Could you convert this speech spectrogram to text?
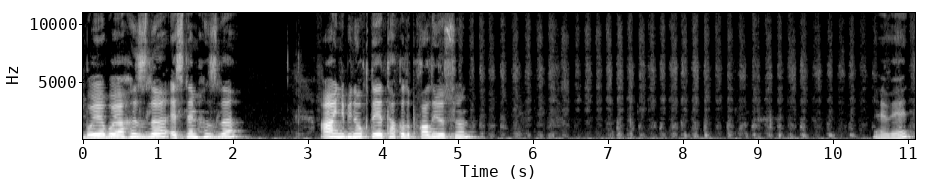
Boya boya hızlı, Eslem hızlı. Aynı bir noktaya takılıp kalıyorsun. Evet.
